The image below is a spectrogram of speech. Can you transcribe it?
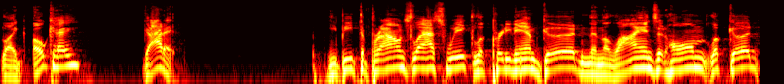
Like, okay, got it. He beat the Browns last week, looked pretty damn good, and then the Lions at home look good.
